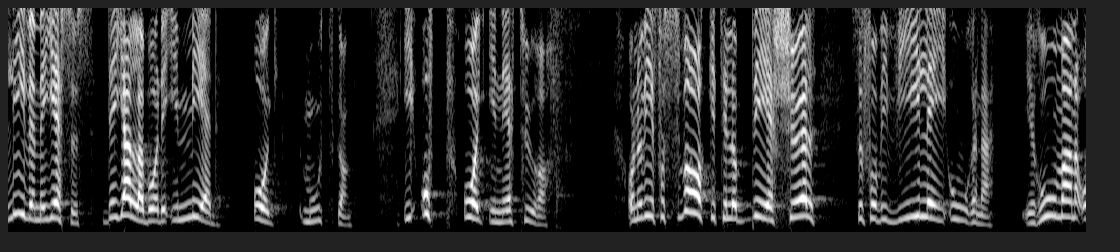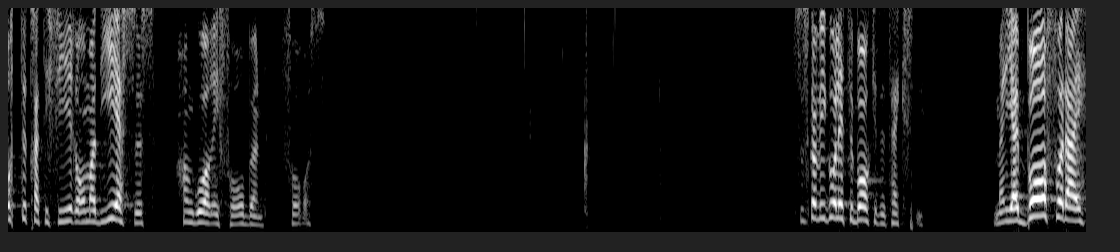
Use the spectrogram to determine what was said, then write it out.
Livet med Jesus det gjelder både i med- og motgang. I opp- og i nedturer. Og når vi er for svake til å be sjøl, så får vi hvile i ordene i Romerne 8,34 om at Jesus han går i forbønn for oss. Så skal vi gå litt tilbake til teksten. Men jeg ba for deg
